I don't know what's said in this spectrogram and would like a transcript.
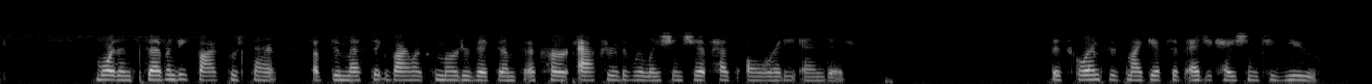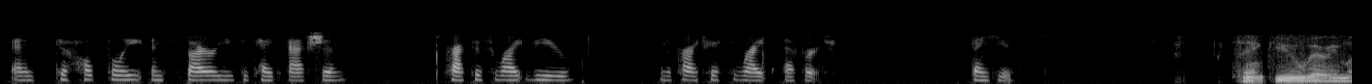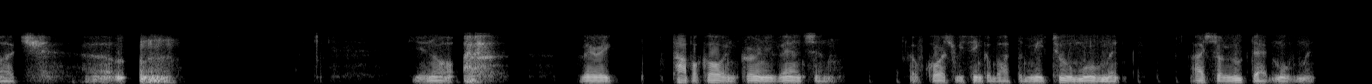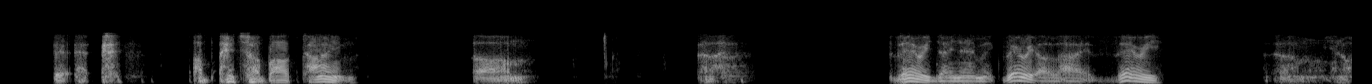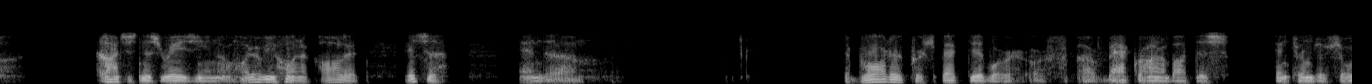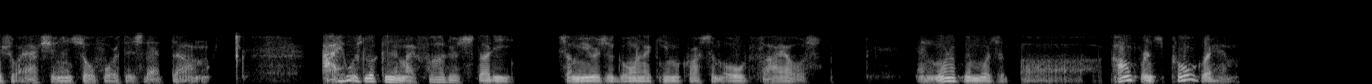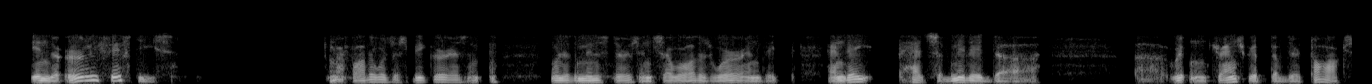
More than 75% of domestic violence murder victims occur after the relationship has already ended. This glimpse is my gift of education to you and to hopefully inspire you to take action, practice right view, and practice right effort. Thank you. Thank you very much. Um, you know, very topical and current events. And of course, we think about the Me Too movement. I salute that movement. It's about time. Um, uh, very dynamic, very alive, very, um, you know, consciousness raising, or whatever you want to call it. It's a, and um, the broader perspective or, or, or, background about this in terms of social action and so forth is that um, I was looking in my father's study some years ago and I came across some old files. And one of them was a conference program in the early 50s. My father was a speaker as a, one of the ministers, and several others were, and they and they had submitted uh, uh, written transcript of their talks,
